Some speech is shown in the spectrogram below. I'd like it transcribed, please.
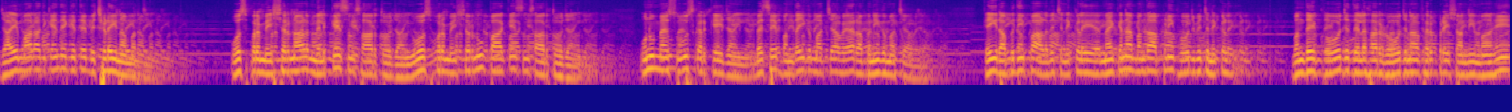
ਜਾਏ ਮਹਾਰਾਜ ਕਹਿੰਦੇ ਕਿਤੇ ਵਿਛੜੇ ਹੀ ਨਾ ਮਰ ਜੀ ਉਸ ਪਰਮੇਸ਼ਰ ਨਾਲ ਮਿਲ ਕੇ ਸੰਸਾਰ ਤੋਂ ਜਾਈ, ਉਸ ਪਰਮੇਸ਼ਰ ਨੂੰ ਪਾ ਕੇ ਸੰਸਾਰ ਤੋਂ ਜਾਈ। ਉਹਨੂੰ ਮਹਿਸੂਸ ਕਰਕੇ ਜਾਈ। ਵੈਸੇ ਬੰਦਾ ਹੀ ਗਮਾਚਿਆ ਹੋਇਆ, ਰੱਬ ਨਹੀਂ ਗਮਾਚਿਆ ਹੋਇਆ। ਕਈ ਰੱਬ ਦੀ ਭਾਲ ਵਿੱਚ ਨਿਕਲੇ ਐ। ਮੈਂ ਕਹਿੰਦਾ, ਬੰਦਾ ਆਪਣੀ ਖੋਜ ਵਿੱਚ ਨਿਕਲੇ। ਬੰਦੇ ਖੋਜ, ਦਿਲ ਹਰ ਰੋਜ਼ ਨਾ ਫਿਰ ਪਰੇਸ਼ਾਨੀ ਮਾਹੇ।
